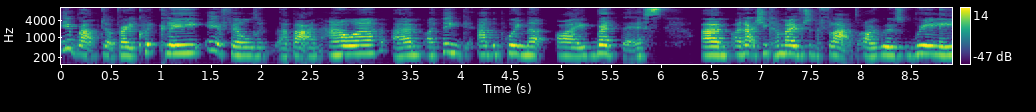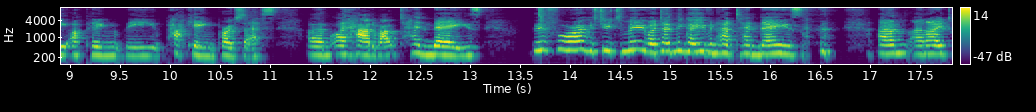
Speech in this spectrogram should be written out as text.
It wrapped up very quickly. It filled about an hour. Um, I think at the point that I read this, um, I'd actually come over to the flat. I was really upping the packing process. Um, I had about 10 days before I was due to move. I don't think I even had 10 days. um, and I'd,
